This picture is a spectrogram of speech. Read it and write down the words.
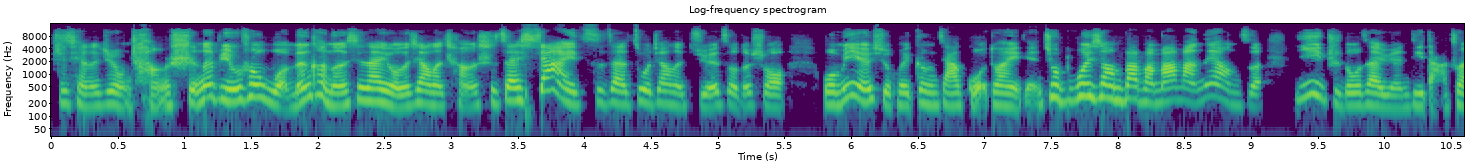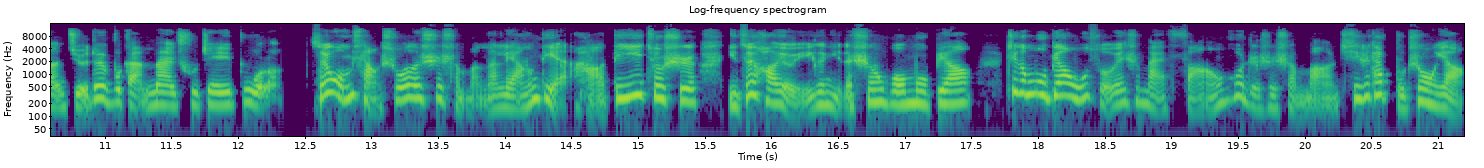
之前的这种尝试。那比如说我们可能现在有了这样的尝试，在下一次在做这样的抉择的时候，我们也许会更加果断一点，就不会像爸爸妈妈那样子一直都在原地打转，绝对不敢迈出这一步了。所以我们想说的是什么呢？两点哈，第一就是你最好有一个你的生活目标，这个目标无所谓是买房或者是什么，其实它不重要，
